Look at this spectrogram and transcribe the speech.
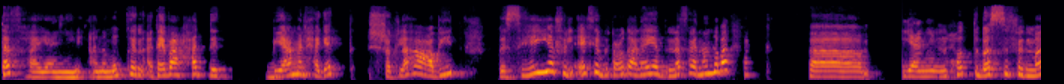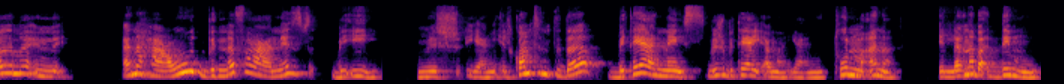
تافهة يعني أنا ممكن أتابع حد بيعمل حاجات شكلها عبيط بس هي في الآخر بتعود عليا بالنفع إن أنا بضحك. ف يعني نحط بس في دماغنا إن أنا هعود بالنفع على الناس بإيه؟ مش يعني الكونتنت ده بتاع الناس مش بتاعي أنا. يعني طول ما أنا اللي أنا بقدمه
